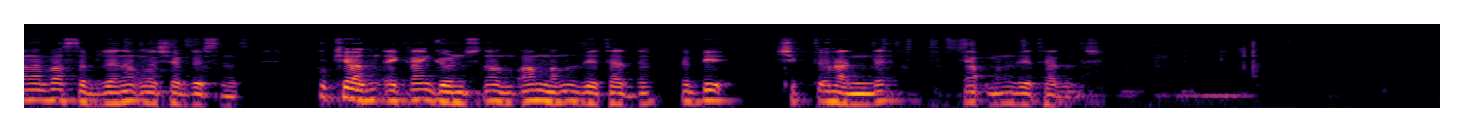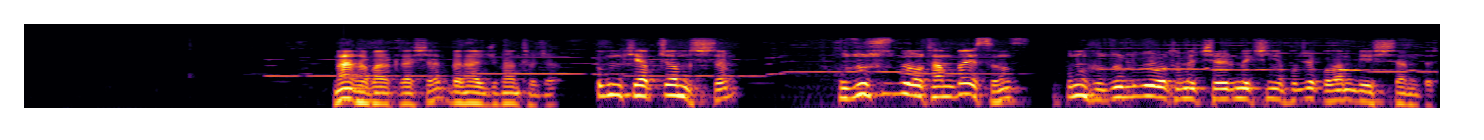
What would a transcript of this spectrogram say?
bana WhatsApp üzerinden ulaşabilirsiniz. Bu kağıdın ekran görüntüsünü al- almanız yeterlidir ve bir çıktı halinde yapmanız yeterlidir. Merhaba arkadaşlar, ben Ercüment Hoca. Bugünkü yapacağımız işlem, huzursuz bir ortamdaysanız bunu huzurlu bir ortama çevirmek için yapılacak olan bir işlemdir.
